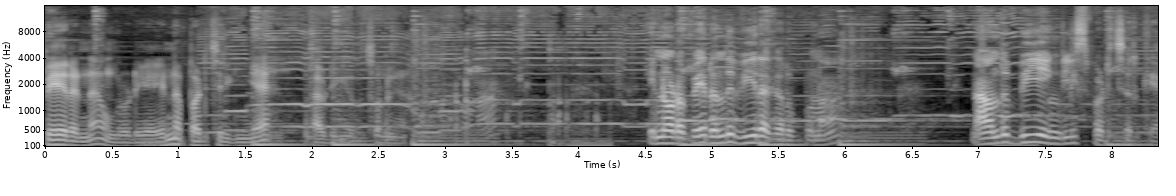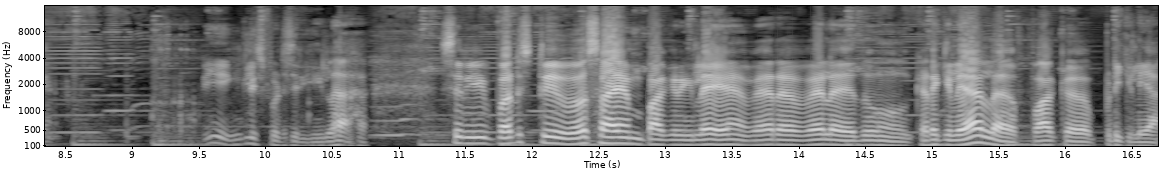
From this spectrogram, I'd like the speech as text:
பேர் என்ன? உங்களுடைய என்ன படிச்சிருக்கீங்க? அப்படிங்கிறத சொல்லுங்கள் என்னோட பேர் வந்து வீரகருப்புனா நான் வந்து பிஏ இங்கிலீஷ் படிச்சிருக்கேன். பிஏ இங்கிலீஷ் படிச்சிருக்கீங்களா? சரி படிச்சுட்டு விவசாயம் பார்க்குறீங்களே ஏன் வேறு வேலை எதுவும் கிடைக்கலையா? இல்லை பார்க்க பிடிக்கலையா?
